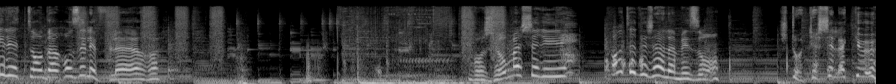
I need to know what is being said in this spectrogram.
Il est temps d'arroser les fleurs. Bonjour ma chérie. Oh, t'es déjà à la maison. Je dois cacher la queue.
